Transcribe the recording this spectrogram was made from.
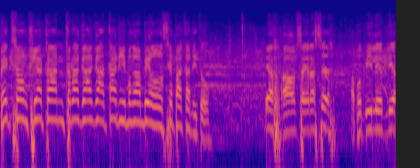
Baxton kelihatan teragak-agak tadi mengambil sepakan itu. Ya, um, saya rasa apabila beliau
